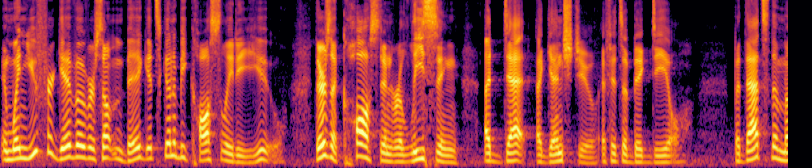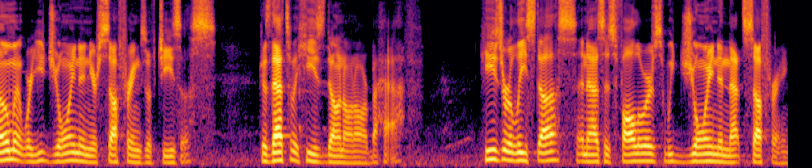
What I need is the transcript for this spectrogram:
and when you forgive over something big, it's going to be costly to you. There's a cost in releasing a debt against you if it's a big deal. But that's the moment where you join in your sufferings with Jesus, because that's what he's done on our behalf. He's released us, and as his followers, we join in that suffering.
